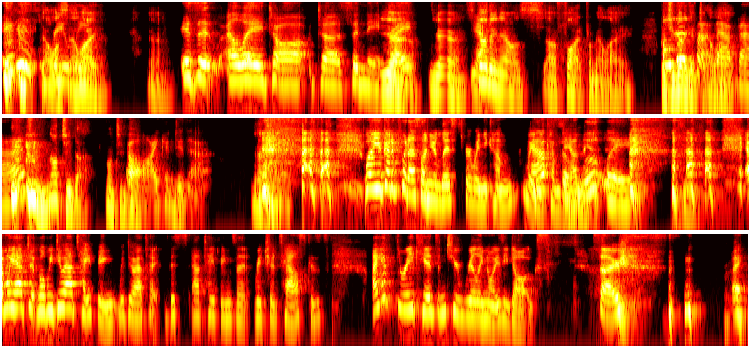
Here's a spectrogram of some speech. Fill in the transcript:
it is Dallas, really LA. Yeah, is it LA to to Sydney, yeah, right? yeah. It's Yeah. 13 hours uh, flight from LA, but Oh, you got to get to not LA. that bad. not too bad. Not too bad. Oh, I can do that. Yeah. well, you've got to put us on your list for when you come when you come down there. Absolutely. and we have to. Well, we do our taping. We do our ta- this our tapings at Richard's house because I have three kids and two really noisy dogs. So Right.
